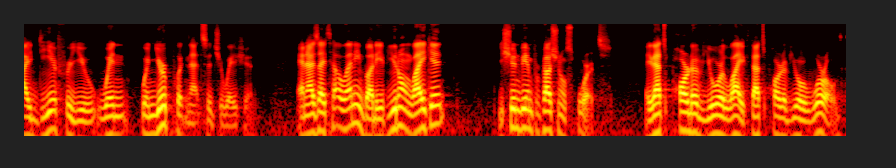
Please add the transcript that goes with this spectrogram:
idea for you when when you're put in that situation. And as I tell anybody, if you don't like it, you shouldn't be in professional sports. Like, that's part of your life. That's part of your world.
